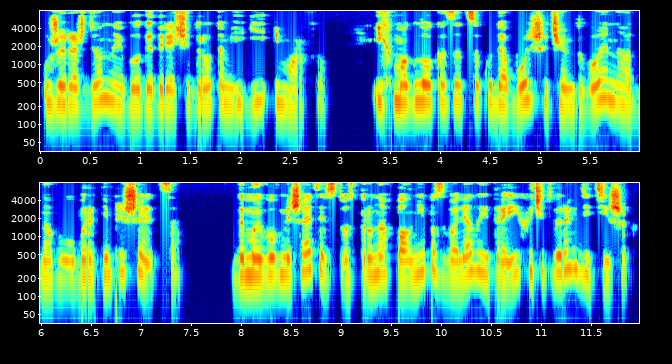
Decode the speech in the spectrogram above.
уже рожденные благодаря щедротам Еги и Марфы. Их могло оказаться куда больше, чем двое на одного оборотня-пришельца. До моего вмешательства струна вполне позволяла и троих, и четверых детишек.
